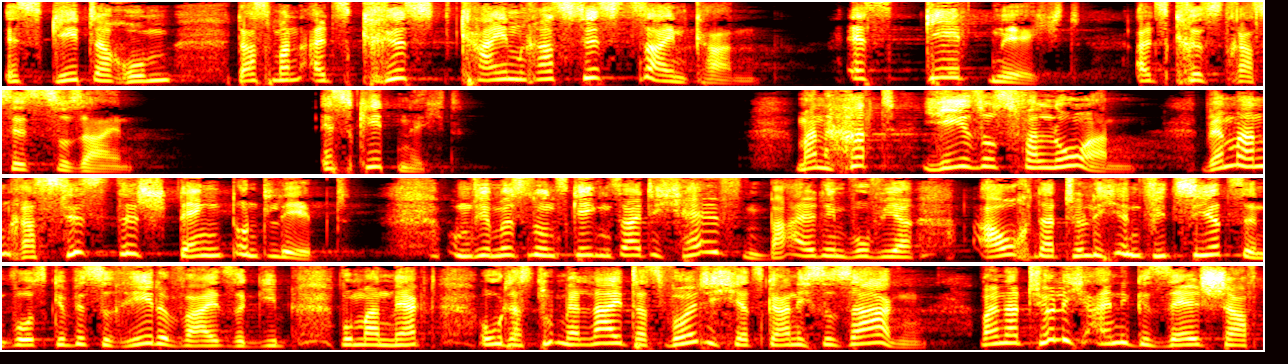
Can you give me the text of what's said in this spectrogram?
Es geht darum, dass man als Christ kein Rassist sein kann. Es geht nicht, als Christ Rassist zu sein. Es geht nicht. Man hat Jesus verloren, wenn man rassistisch denkt und lebt. Und wir müssen uns gegenseitig helfen, bei all dem, wo wir auch natürlich infiziert sind, wo es gewisse Redeweise gibt, wo man merkt, oh, das tut mir leid, das wollte ich jetzt gar nicht so sagen. Weil natürlich eine Gesellschaft,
